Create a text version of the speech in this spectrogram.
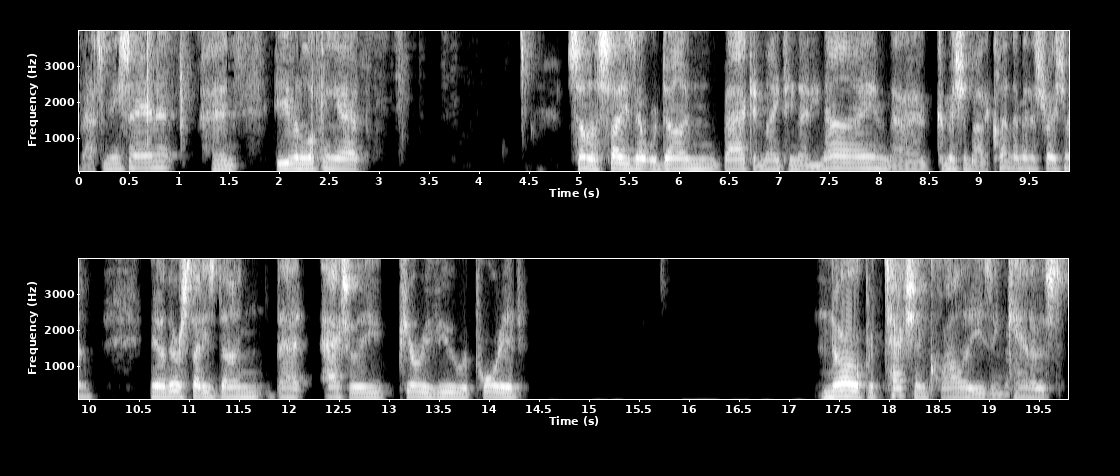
That's me saying it. And even looking at some of the studies that were done back in 1999, uh, commissioned by the Clinton administration, you know, there were studies done that actually peer review reported neuroprotection qualities in cannabis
